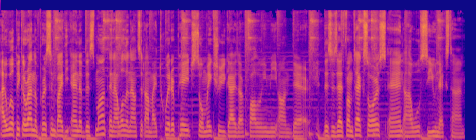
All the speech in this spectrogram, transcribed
I will pick a random person by the end of this month and I will announce it on my Twitter page, so make sure you guys are following me on there. This is Ed from TechSource and I will see you next time.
